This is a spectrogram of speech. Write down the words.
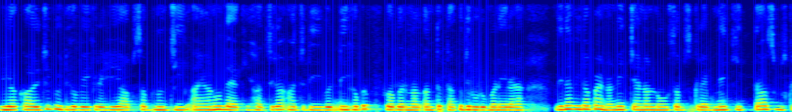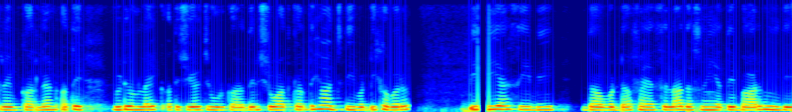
ਸਤਿ ਅਕਾਲ ਜੀ ਵੀਡੀਓ ਵੇਖ ਰਹੇ ਆਪ ਸਭ ਨੂੰ ਜੀ ਆਇਆਂ ਨੂੰ ਲੈ ਕੇ ਹਾਜ਼ਰ ਹਾਂ ਅੱਜ ਦੀ ਵੱਡੀ ਖਬਰ। ਖਬਰ ਨਾਲ ਅੰਤ ਤੱਕ ਜਰੂਰ ਬਣੇ ਰਹਿਣਾ। ਜਿਨ੍ਹਾਂ ਵੀਰਾਂ ਭੈਣਾਂ ਨੇ ਚੈਨਲ ਨੂੰ ਸਬਸਕ੍ਰਾਈਬ ਨਹੀਂ ਕੀਤਾ ਸਬਸਕ੍ਰਾਈਬ ਕਰ ਲੈਣ ਅਤੇ ਵੀਡੀਓ ਨੂੰ ਲਾਈਕ ਅਤੇ ਸ਼ੇਅਰ ਜਰੂਰ ਕਰ ਦੇਣ। ਸ਼ੁਰੂਆਤ ਕਰਦੇ ਹਾਂ ਅੱਜ ਦੀ ਵੱਡੀ ਖਬਰ। ਪੀਐਸਸੀਬੀ ਦਾ ਵੱਡਾ ਫੈਸਲਾ 10ਵੀਂ ਅਤੇ 12ਵੀਂ ਦੇ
